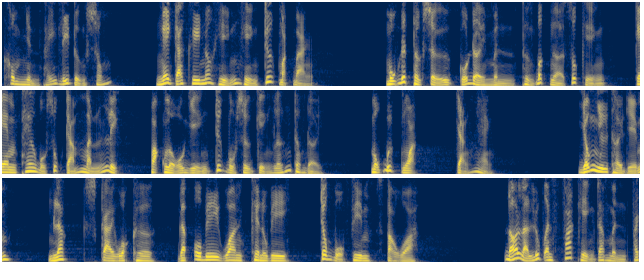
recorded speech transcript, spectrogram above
không nhìn thấy lý tưởng sống ngay cả khi nó hiển hiện trước mặt bạn. Mục đích thực sự của đời mình thường bất ngờ xuất hiện kèm theo một xúc cảm mãnh liệt hoặc lộ diện trước một sự kiện lớn trong đời. Một bước ngoặt chẳng hạn. Giống như thời điểm Luke Skywalker gặp Obi-Wan Kenobi trong bộ phim Star Wars. Đó là lúc anh phát hiện ra mình phải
